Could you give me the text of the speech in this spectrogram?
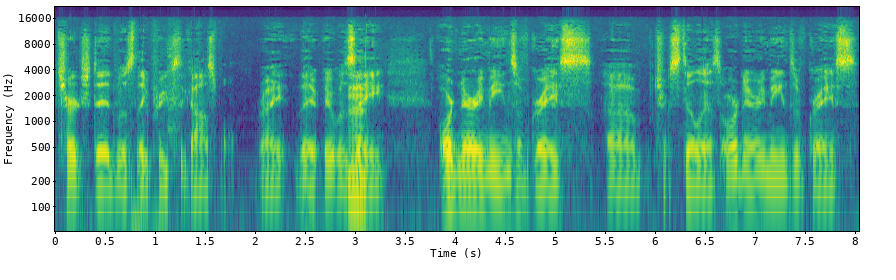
church did was they preached the gospel, right? They, it was mm. a ordinary means of grace, um, still is ordinary means of grace.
